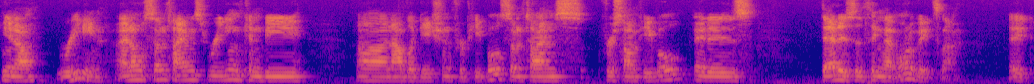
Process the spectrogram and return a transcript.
you know, reading. I know sometimes reading can be uh, an obligation for people. Sometimes, for some people, it is that is the thing that motivates them. It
